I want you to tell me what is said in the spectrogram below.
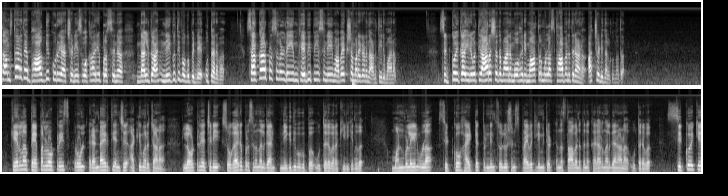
സംസ്ഥാനത്തെ ഭാഗ്യക്കുറി അച്ചടി സ്വകാര്യ പ്രസിന് നൽകാൻ നികുതി വകുപ്പിന്റെ ഉത്തരവ്. സർക്കാർ പ്രസുകളുടെയും കെ ബി പി എസിന്റെയും അപേക്ഷ മറികടന്നാണ് തീരുമാനം. സിഡ്കോയ്ക്ക് ഇരുപത്തിയാറ് ശതമാനം ഓഹരി മാത്രമുള്ള സ്ഥാപനത്തിനാണ് അച്ചടി നൽകുന്നത്. കേരള പേപ്പർ ലോട്ടറീസ് റൂൾ രണ്ടായിരത്തി അഞ്ച് അട്ടിമറിച്ചാണ് ലോട്ടറി അച്ചടി സ്വകാര്യ പ്രസിന് നൽകാൻ നികുതി വകുപ്പ് ഉത്തരവിറക്കിയിരിക്കുന്നത്. മൺവിളയിൽ ഉള്ള SIDCO hi-tech printing solutions private limited എന്ന സ്ഥാപനത്തിന് കരാർ നൽകാനാണ് ഉത്തരവ്. സിഡ്കോയ്ക്ക്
